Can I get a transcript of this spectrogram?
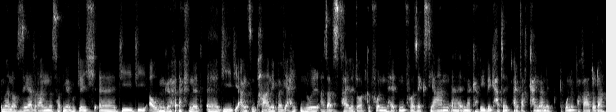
immer noch sehr dran. Das hat mir wirklich äh, die, die Augen geöffnet, äh, die, die Angst und Panik, weil wir halt null Ersatzteile dort gefunden hätten. Vor sechs Jahren äh, in der Karibik hatte einfach keiner eine Drohne parat oder,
